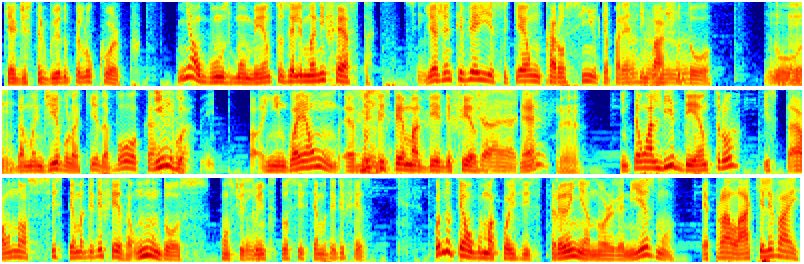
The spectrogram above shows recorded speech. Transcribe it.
que é distribuído pelo corpo. Em alguns momentos ele manifesta. Sim. E a gente vê isso, que é um carocinho que aparece Uhum. embaixo do, do- Uhum. da mandíbula aqui, da boca. Íngua. Íngua é um é do Sim. sistema de defesa, Já né? tive. É. Então ali dentro está o nosso sistema de defesa, um dos constituintes do sistema de defesa. Quando tem alguma coisa estranha no organismo, é para lá que ele vai.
